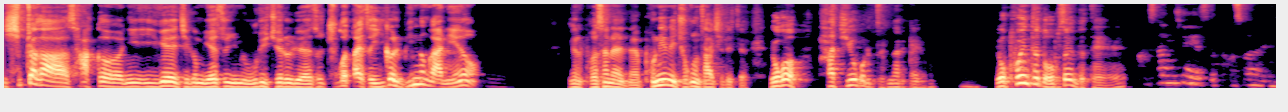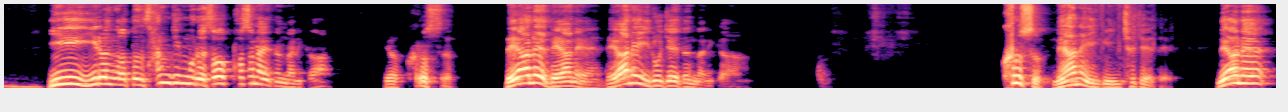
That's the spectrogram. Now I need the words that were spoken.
십자가 사건이 이게 지금 예수님이 우리 죄를 위해서 죽었다 해서 이걸 믿는 거 아니에요. 이걸 벗어나야 돼. 본인이 죽은 사실이죠. 요거 다 지워버려도 된다니까요. 요 포인트도 없어도 돼. 그 상징에서 벗어나야 돼. 이, 이런 어떤 상징물에서 벗어나야 된다니까. 요 크로스. 내 안에, 내 안에, 내 안에 이루어져야 된다니까. 크로스. 내 안에 이게 인쳐져야 돼. 내 안에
